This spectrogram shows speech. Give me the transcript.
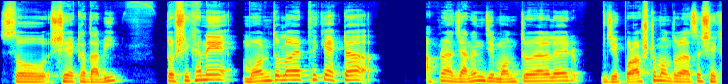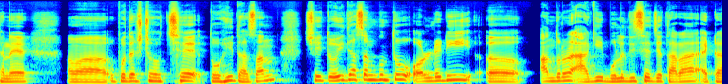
সো, সে একটা দাবি। তো সেখানে মন্ত্রণালয়ের থেকে একটা আপনারা জানেন যে মন্ত্রণালয়ের যে পররাষ্ট্র মন্ত্রণালয় আছে, সেখানে উপদেষ্টা হচ্ছে তহিদ হাসান। সেই তহিদ হাসান কিন্তু অলরেডি আন্দোলনের আগেই বলে দিছে যে তারা একটা,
